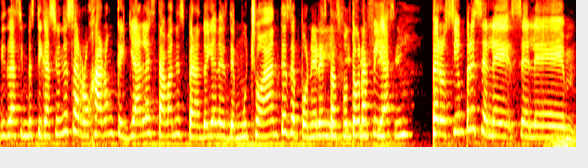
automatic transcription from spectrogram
las investigaciones arrojaron que ya la estaban esperando ella desde mucho antes de poner estas fotografías, pero siempre se le, se le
